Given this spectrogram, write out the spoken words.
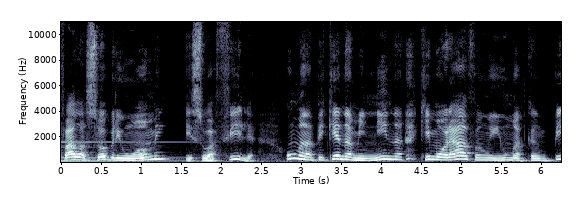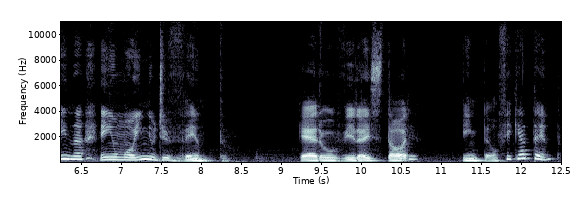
Fala sobre um homem e sua filha, uma pequena menina que moravam em uma campina em um moinho de vento. Quer ouvir a história? Então fique atento.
